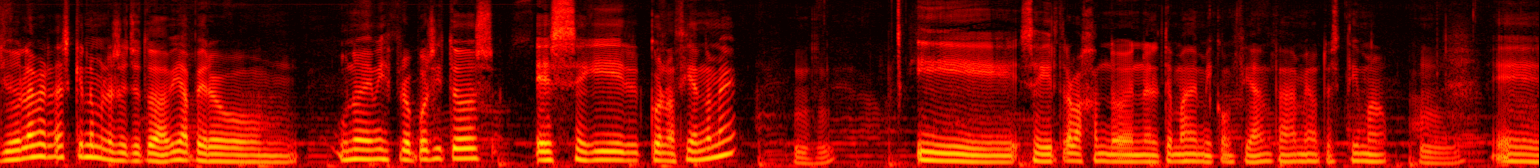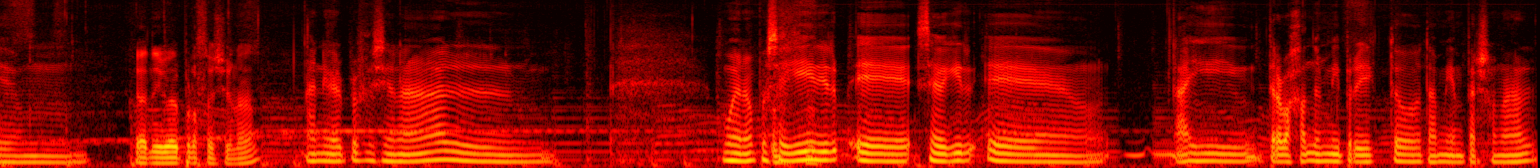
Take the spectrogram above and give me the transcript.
Yo la verdad es que no me los he hecho todavía, pero uno de mis propósitos es seguir conociéndome Y seguir trabajando en el tema de mi confianza, mi autoestima. Eh, ¿Y a nivel profesional? a nivel profesional, bueno, pues seguir, eh, seguir eh, ahí trabajando en mi proyecto también personal,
